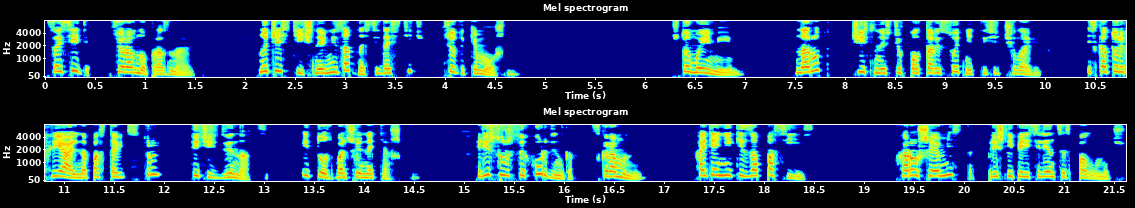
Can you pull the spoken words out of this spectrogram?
Соседи все равно прознают. Но частичной внезапности достичь все-таки можно. Что мы имеем? Народ численностью в полторы сотни тысяч человек, из которых реально поставить строй тысяч двенадцать, и то с большой натяжкой. Ресурсы хордингов скромны, хотя некий запас есть. В хорошее место пришли переселенцы с полуночи.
